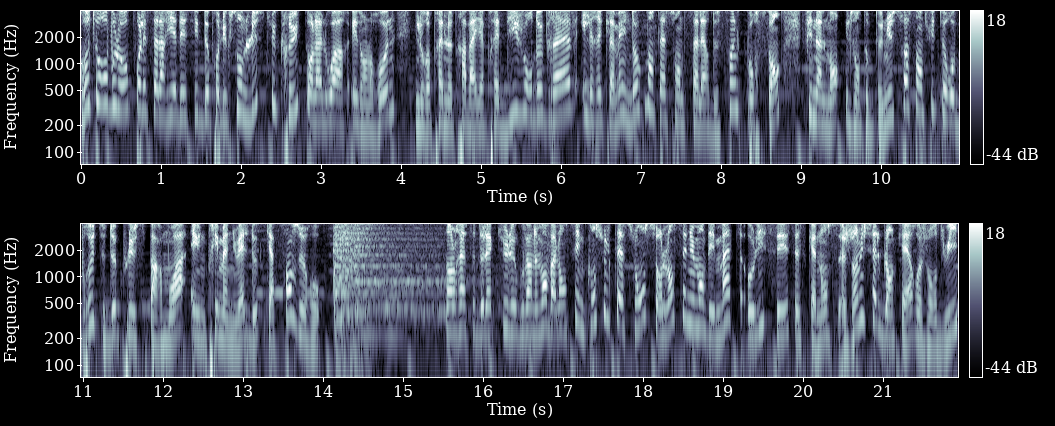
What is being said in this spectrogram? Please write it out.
Retour au boulot pour les salariés des sites de production de Lustucru dans la Loire et dans le Rhône. Ils reprennent le travail après 10 jours de grève. Ils réclamaient une augmentation de salaire de 5%. Finalement, ils ont obtenu 68 euros bruts de plus par mois et une prime annuelle de 400 euros. Dans le reste de l'actu, le gouvernement va lancer une consultation sur l'enseignement des maths au lycée. C'est ce qu'annonce Jean-Michel Blanquer aujourd'hui.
